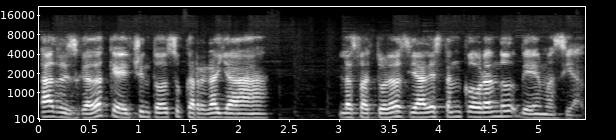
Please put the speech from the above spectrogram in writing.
arriesgada que ha hecho en toda su carrera ya las facturas ya le están cobrando demasiado.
